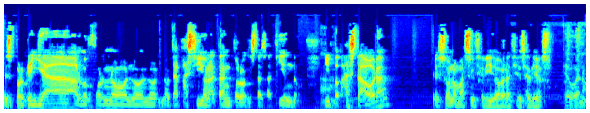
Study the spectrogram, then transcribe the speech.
es porque ya a lo mejor no, no, no, no te apasiona tanto lo que estás haciendo. Y hasta ahora, eso no me ha sucedido, gracias a Dios. Qué bueno.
